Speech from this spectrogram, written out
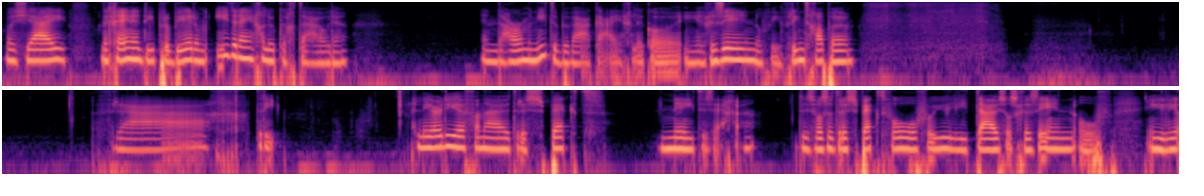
Was jij degene die probeerde om iedereen gelukkig te houden? En de harmonie te bewaken eigenlijk oh, in je gezin of in vriendschappen. Vraag 3. Leerde je vanuit respect nee te zeggen? Dus was het respectvol voor jullie thuis als gezin of in jullie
